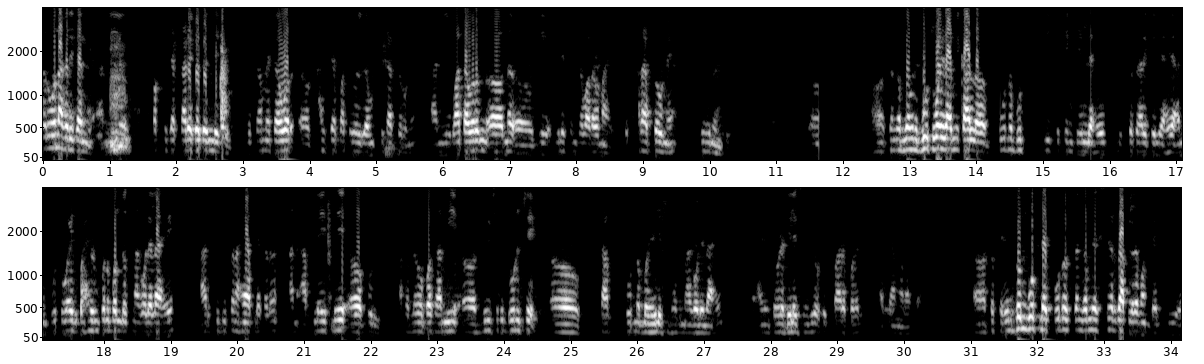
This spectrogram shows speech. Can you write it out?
सर्व नागरिकांनी आणि पक्षाच्या कार्यकर्त्यांनी देखील एकमेकावर खालच्या पातळीवर जाऊन टीका करू नये. आणि वातावरण जे इलेक्शनचं वातावरण आहे ते खराब करू नये ही विनंती. संगमनेरमध्ये बूथ वाईज आम्ही काल पूर्ण बूथची चेकिंग केलेली आहे लिस्ट तयार केली आहे आणि बूथ वाईज बाहेरून पण बंदच मागवलेला आहे. आरसीबी पण आहे आपल्याकडं आणि आपल्या इथले पोलीस आता जवळपास आम्ही दीडशे ते दोनशे स्टाफ पूर्ण इलेक्शनसाठी मागवलेला आहे. आणि तेवढ्यात इलेक्शन व्यवस्थित पार पडेल असे आम्हाला आशा आहे. अ, तसं एक दोन बूथ नाही पूर्ण संगमनेर शहर आपल्याला म्हणता येईल की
